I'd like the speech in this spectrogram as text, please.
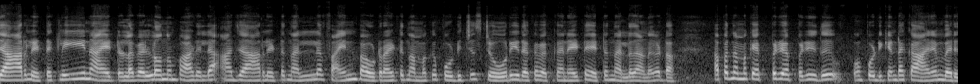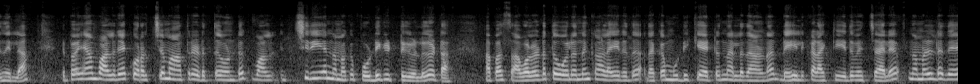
ജാറിലിട്ട് ക്ലീൻ ആയിട്ടുള്ള വെള്ളമൊന്നും പാടില്ല. ആ ജാറിലിട്ട് നല്ല ഫൈൻ പൗഡറായിട്ട് നമുക്ക് പൊടിച്ച് സ്റ്റോർ ചെയ്തൊക്കെ വെക്കാനായിട്ട് ഏറ്റവും നല്ലതാണ് കേട്ടോ. അപ്പം നമുക്ക് എപ്പോഴും എപ്പോഴും ഇത് പൊടിക്കേണ്ട കാര്യം വരുന്നില്ല. ഇപ്പോൾ ഞാൻ വളരെ കുറച്ച് മാത്രം എടുത്തുകൊണ്ട് ഇച്ചിരി നമുക്ക് പൊടി കിട്ടുകയുള്ളൂ കേട്ടോ. അപ്പോൾ സവളയുടെ തോലൊന്നും കളയരുത്. അതൊക്കെ മുടിക്ക് ഏറ്റവും നല്ലതാണ്. ഡെയിലി കളക്ട് ചെയ്ത് വെച്ചാൽ നമ്മളുടെ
